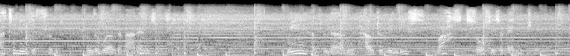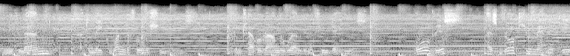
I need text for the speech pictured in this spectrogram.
utterly different from the world of our ancestors. We have learned how to release vast sources of energy. We've learned how to make wonderful machines and travel around the world in a few days. All this has brought humanity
